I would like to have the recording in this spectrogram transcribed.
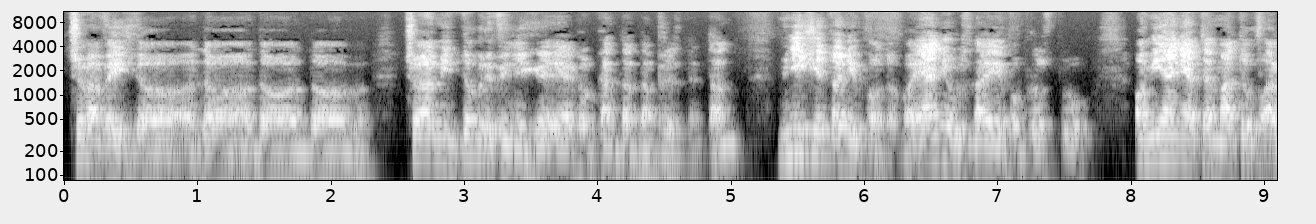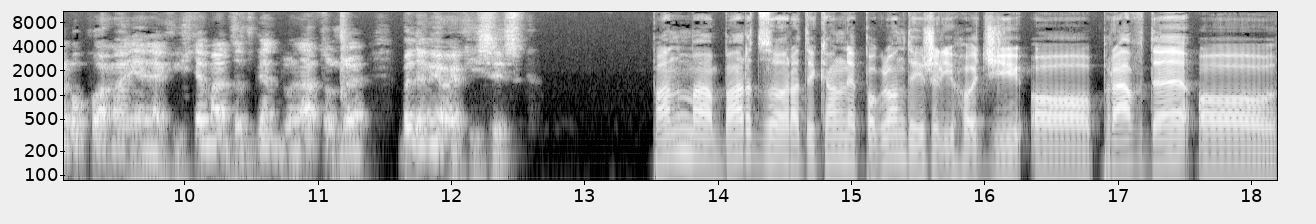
trzeba wejść do, do, do, do, trzeba mieć dobry wynik jako kandydat na prezydenta. Mnie się to nie podoba. Ja nie uznaję po prostu omijania tematów albo kłamania na jakiś temat ze względu na to, że będę miał jakiś zysk. Pan ma bardzo radykalne poglądy, jeżeli chodzi o prawdę, o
